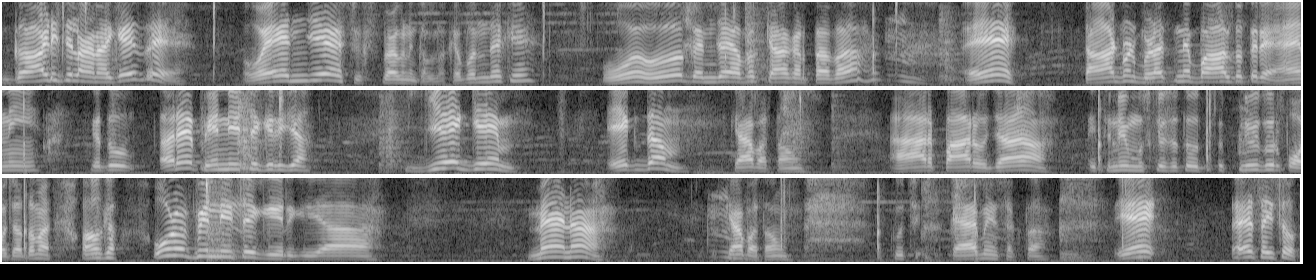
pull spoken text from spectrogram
गाड़ी चलाना कैसे ओए गंजे सिक्स पैक निकल रखे बंदे के। ओए ओ गंजा यहाँ पर क्या करता था? ए टाट मत बड़ा इतने बाल तो तेरे हैं नहीं। कि तू, अरे, फिर नीचे गिर गया। ये गेम, एकदम, क्या बताऊँ। आर पार हो जा। इतनी मुश्किल से तो इतनी दूर पहुँचा था मैं। आ गया। और फिर नीचे गिर गया। मैं ना, क्या बताऊँ? कुछ कह भी नहीं सकता। ये, ए, सही सो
